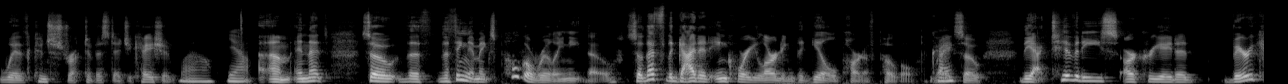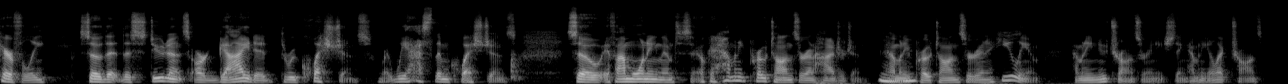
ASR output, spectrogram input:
with constructivist education. Wow. Yeah. Um, and that so the the thing that makes POGIL really neat though, so that's the guided inquiry learning, the GIL part of POGIL, Okay. right? So the activities are created very carefully so that the students are guided through questions, right? We ask them questions. So if I'm wanting them to say, okay, how many protons are in hydrogen? How many protons are in a helium? How many neutrons are in each thing? How many electrons?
